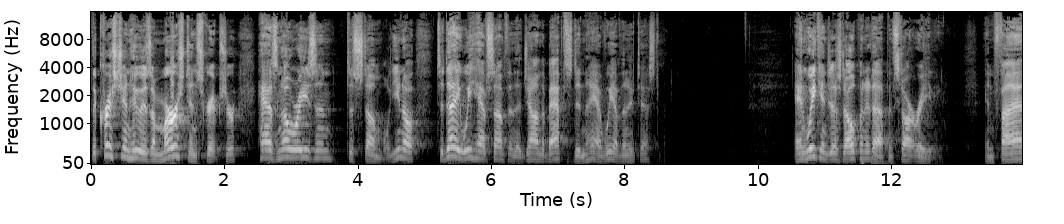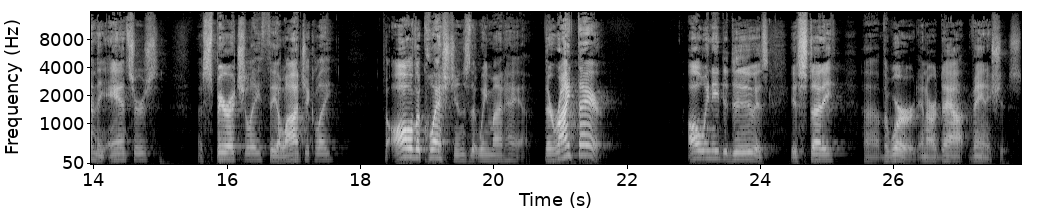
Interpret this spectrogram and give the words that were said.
The Christian who is immersed in Scripture has no reason to stumble. You know, today we have something that John the Baptist didn't have. We have the New Testament. And we can just open it up and start reading and find the answers uh, spiritually, theologically, to all the questions that we might have. They're right there. All we need to do is, is study uh, the Word, and our doubt vanishes.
